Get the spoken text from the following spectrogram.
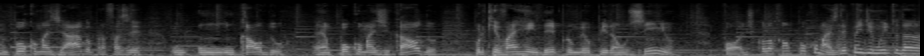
um pouco mais de água para fazer um, um, um, caldo, é, um pouco mais de caldo, porque vai render para o meu pirãozinho. Pode colocar um pouco mais. Depende muito da,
